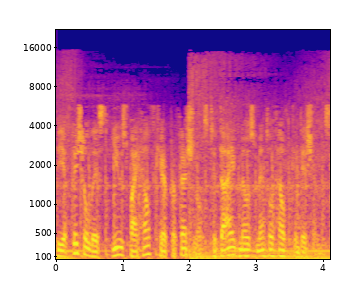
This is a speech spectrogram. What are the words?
the official list used by healthcare professionals to diagnose mental health conditions.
